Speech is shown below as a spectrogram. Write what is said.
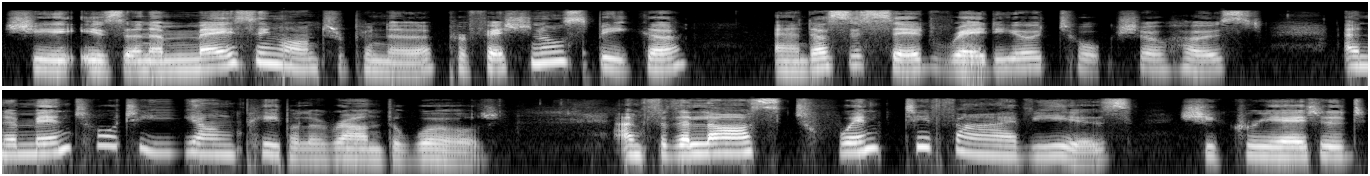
She is an amazing entrepreneur, professional speaker, and as I said, radio talk show host, and a mentor to young people around the world. And for the last 25 years, she created,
